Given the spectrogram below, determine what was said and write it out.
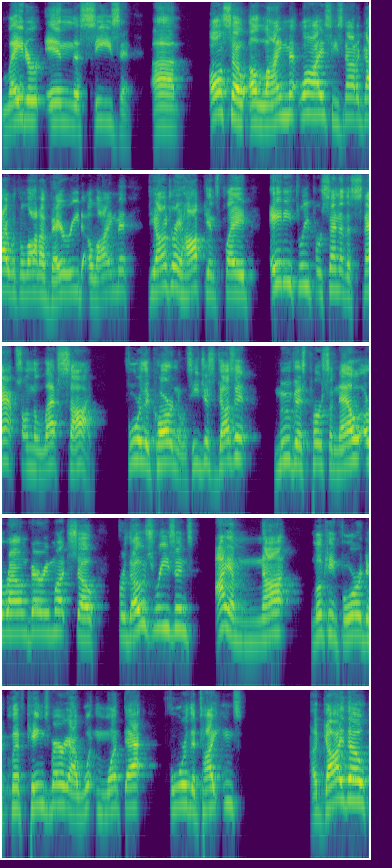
later in the season. Um, also, alignment wise, he's not a guy with a lot of varied alignment. DeAndre Hopkins played 83% of the snaps on the left side for the Cardinals. He just doesn't move his personnel around very much. So, for those reasons, I am not looking forward to Cliff Kingsbury. I wouldn't want that for the Titans. A guy, though,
